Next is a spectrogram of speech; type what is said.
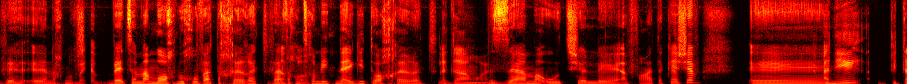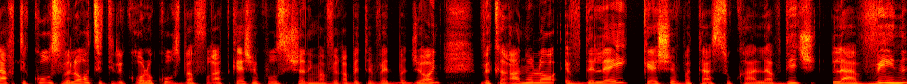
ואנחנו, בעצם המוח מכוות אחרת, ואז אנחנו נכון. צריכים להתנהג איתו אחרת. לגמרי. וזה המהות של אה, הפרעת הקשב. אה, אני פיתחתי קורס, ולא רציתי לקרוא לו קורס בהפרעת קשב, קורס שאני מעבירה בטבת בג'וינט, וקראנו לו הבדלי קשב בתעסוקה. להבדיל, להבין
